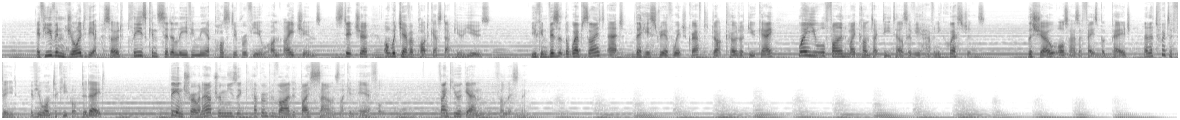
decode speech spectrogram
If you've enjoyed the episode, please consider leaving me a positive review on iTunes, Stitcher, or whichever podcast app you use. You can visit the website at thehistoryofwitchcraft.co.uk, where you will find my contact details if you have any questions. The show also has a Facebook page and a Twitter feed if you want to keep up to date. The intro and outro music have been provided by Sounds Like an Earful. Thank you again for listening.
